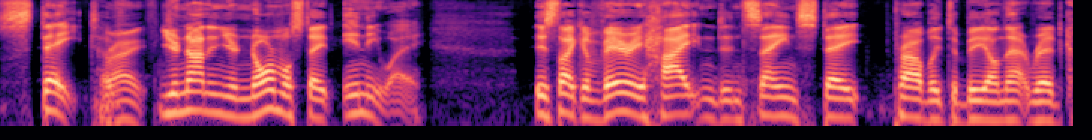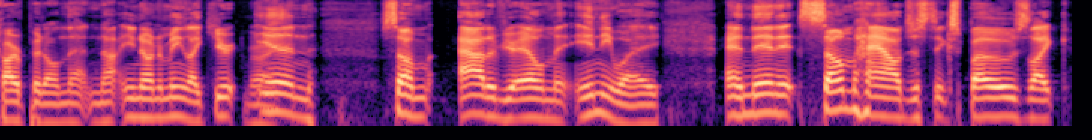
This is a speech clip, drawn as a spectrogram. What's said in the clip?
state. of- Right. You're not in your normal state anyway. It's like a very heightened, insane state probably to be on that red carpet on that night. You know what I mean? Like you're in some out of your element anyway, and then it somehow just exposed like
